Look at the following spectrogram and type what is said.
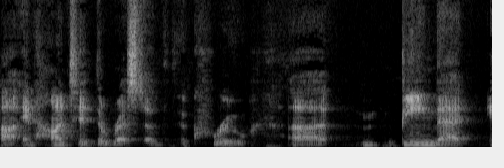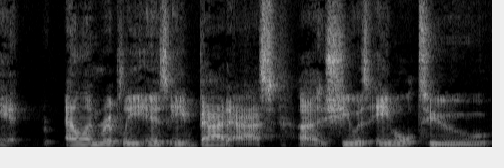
uh, and hunted the rest of the crew. Uh, being that Ellen Ripley is a badass, uh, she was able to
